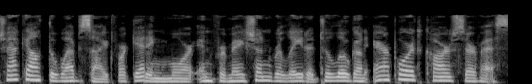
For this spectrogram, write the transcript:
Check out the website for getting more information related to Logan Airport Car Service.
